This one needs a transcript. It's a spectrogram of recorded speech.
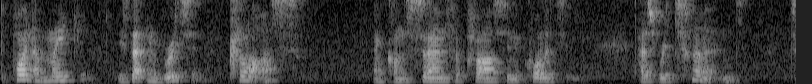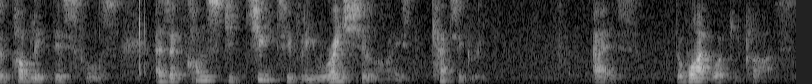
The point I'm making is that in Britain, class and concern for class inequality has returned to public discourse as a constitutively racialised category as the white working class.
